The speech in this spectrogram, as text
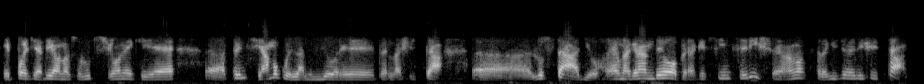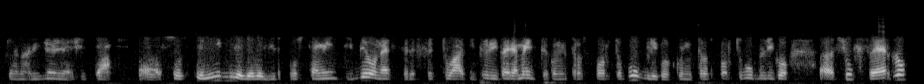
e poi ci arriva una soluzione che è, eh, pensiamo, quella migliore per la città. Eh, lo stadio è una grande opera che si inserisce nella nostra visione di città, che è una visione di una città eh, sostenibile dove gli spostamenti devono essere effettuati prioritariamente con il trasporto pubblico e con il trasporto pubblico eh, su ferro,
